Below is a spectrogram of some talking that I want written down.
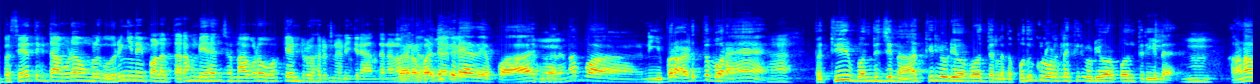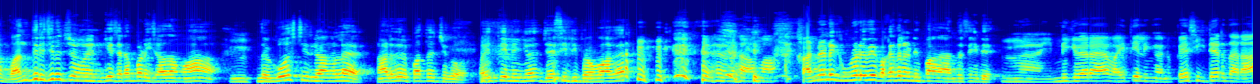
இப்ப சேர்த்துக்கிட்டா கூட உங்களுக்கு ஒருங்கிணைப்பாளர் தர முடியாதுன்னு சொன்னா கூட ஓகேன்றவாருன்னு நினைக்கிறேன். அந்த நிலைமைக்கு வழி. கிடையாதுப்பா. இப்ப என்னப்பா? நீங்க பாரு அடுத்து போறேன். இப்ப தீர்ப்பு வந்துச்சுன்னா தீர்வு எப்படி வரப்போகுதுன்னு தெரியல. இந்த பொதுக்குழு வழக்குல தீர்வு எப்படி வரப்போகுதுன்னு தெரியல. ஆனா வந்துருச்சுன்னு வச்சுக்கோங்க இன்கேஸ் எடப்பாடி சாதாமா. இந்த கோஷ்டி இருக்காங்கல்ல நாலு பேர் பார்த்து வச்சுக்கோ. வைத்தியலிங்கம் ஜேசிடி பிரபாகர். ஆமா. அண்ணனுக்கு முன்னாடி போய் பக்கத்துல நிப்பாங்க அந்த சைடு. இன்னைக்கு வேற வைத்தியலிங்கம் பேசிக்கிட்டே இருந்தாரா?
